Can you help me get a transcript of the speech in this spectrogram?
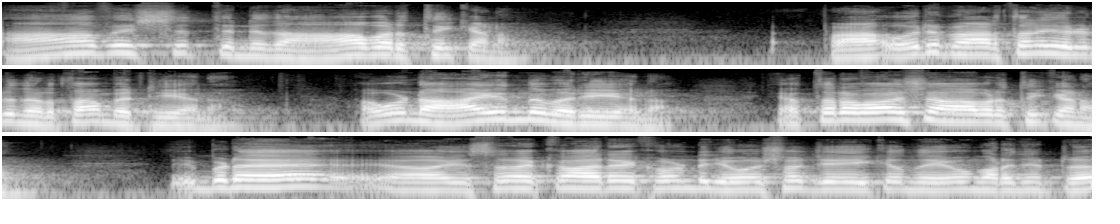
ആവശ്യത്തിന് ഇത് ആവർത്തിക്കണം. ഒരു പ്രാർത്ഥന ചൊല്ലിട്ട് നിർത്താൻ പറ്റുകയില്ല. അതുകൊണ്ട് ആയെന്ന് വരികയില്ല. എത്ര പ്രാവശ്യം ആവർത്തിക്കണം? ഇവിടെ ഇസ്രായേൽക്കാരെ കൊണ്ട് യോശ ജയിക്കുന്ന ദൈവം പറഞ്ഞിട്ട്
